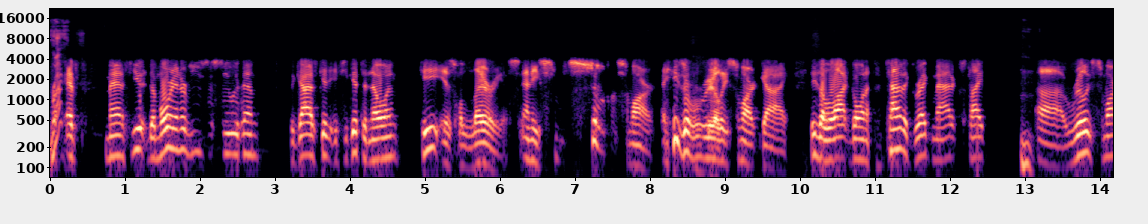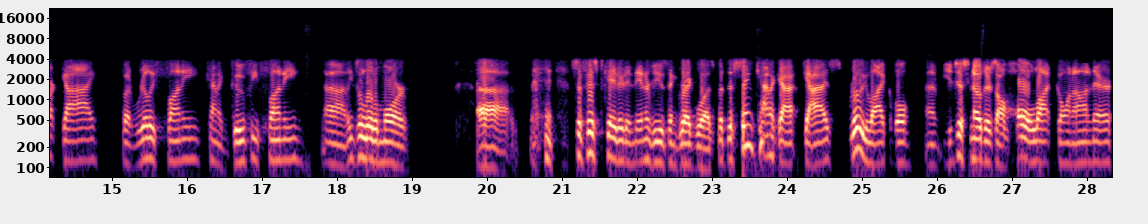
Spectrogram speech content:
Right. If man, if you the more interviews you see with him, the guys get if you get to know him, he is hilarious and he's super smart. He's a really smart guy. He's a lot going on. Kind of the Greg Maddux type, hmm. uh, really smart guy, but really funny, kind of goofy funny. Uh, he's a little more uh, sophisticated in interviews than Greg was, but the same kind of guy, guys, really likable. Uh, you just know there's a whole lot going on there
